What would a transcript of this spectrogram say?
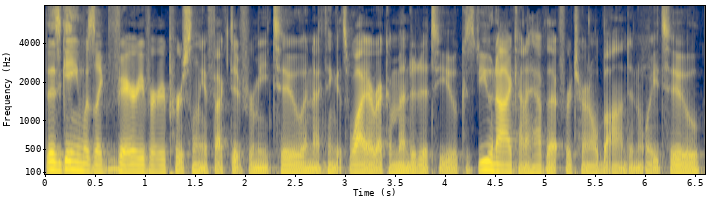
this game was like very very personally effective for me too and i think it's why i recommended it to you because you and i kind of have that fraternal bond in a way too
